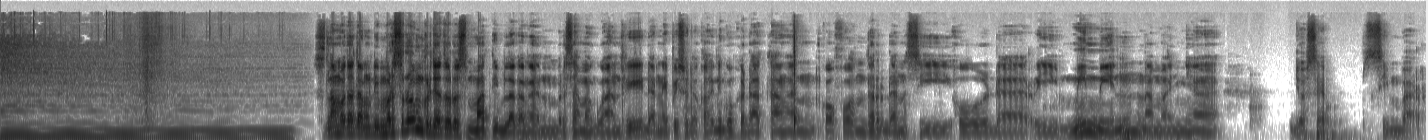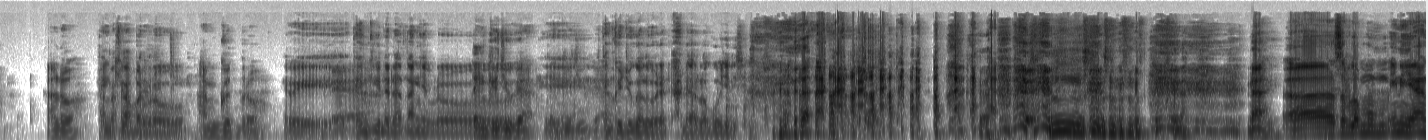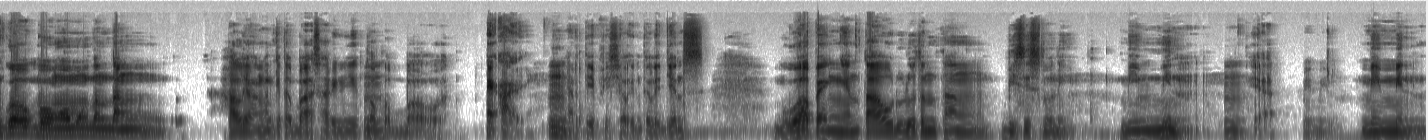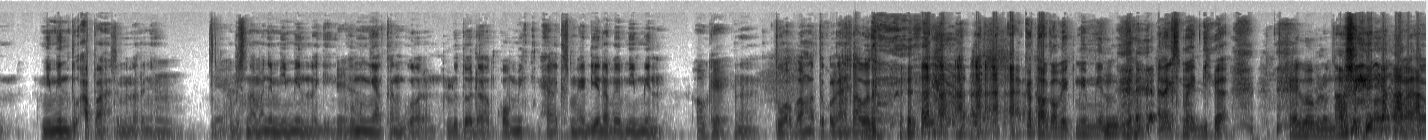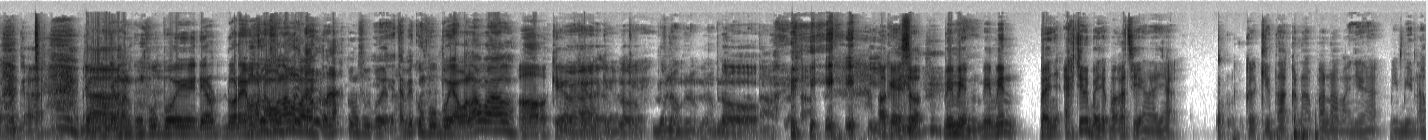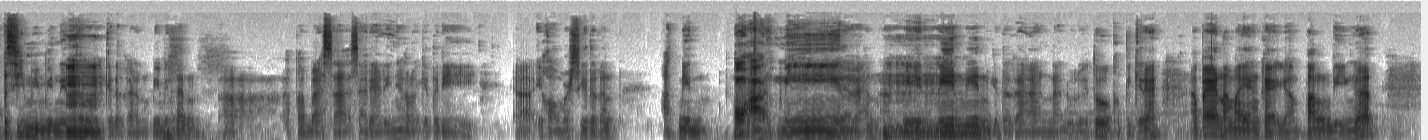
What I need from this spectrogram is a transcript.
Selamat datang di Mushroom Kerja Terus Mati Belakangan Bersama gue Andri Dan episode kali ini gue kedatangan co-founder dan CEO dari Mimin Namanya Joseph Simbar Halo, thank Apa you. kabar, bro? I'm good bro. Wih, Yeah. Thank you udah datang ya bro Thank you juga, thank Iya, you juga. Thank you juga lu ada, ada logonya di sini Nah eh, sebelum ini ya Gue mau ngomong tentang hal yang akan kita bahas hari ini Talk Hmm. about AI Hmm. artificial intelligence. Gua pengen tahu dulu tentang bisnis lu nih. Mimin, Hmm. Ya. Mimin. Mimin. Mimin tuh apa sebenarnya? Hmm. Ya. Habis namanya Mimin lagi. Iya. Gue mengingatkan gua dulu tuh ada komik Alex Media namanya Mimin. Oke. Hmm, tua banget tuh kalau yang tahu tuh. Ketua komik Mimin Alex Media. Kayak gue belum tahu sih. Oh, tau nggak tuh? Zaman-zaman Kung Fu Boy, Oh, Doraemon awal-awal. tahu lah, Kung Fu Boy. Tapi Kung Fu Boy awal-awal. Oh oke oke oke belum, belum, Belum belum. Oke, so Mimin, Mimin banyak actually banyak banget sih yang nanya ke kita kenapa namanya Mimin. Apa sih Mimin itu Mhm. gitu kan. Mimin kan eh, apa bahasa sehari-harinya kalau kita di eh, e-commerce gitu kan admin. Oh, Iya admin. kan, admin, Hmm. min min gitu kan. Nah, dulu itu kepikirnya apa ya nama yang kayak gampang diingat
